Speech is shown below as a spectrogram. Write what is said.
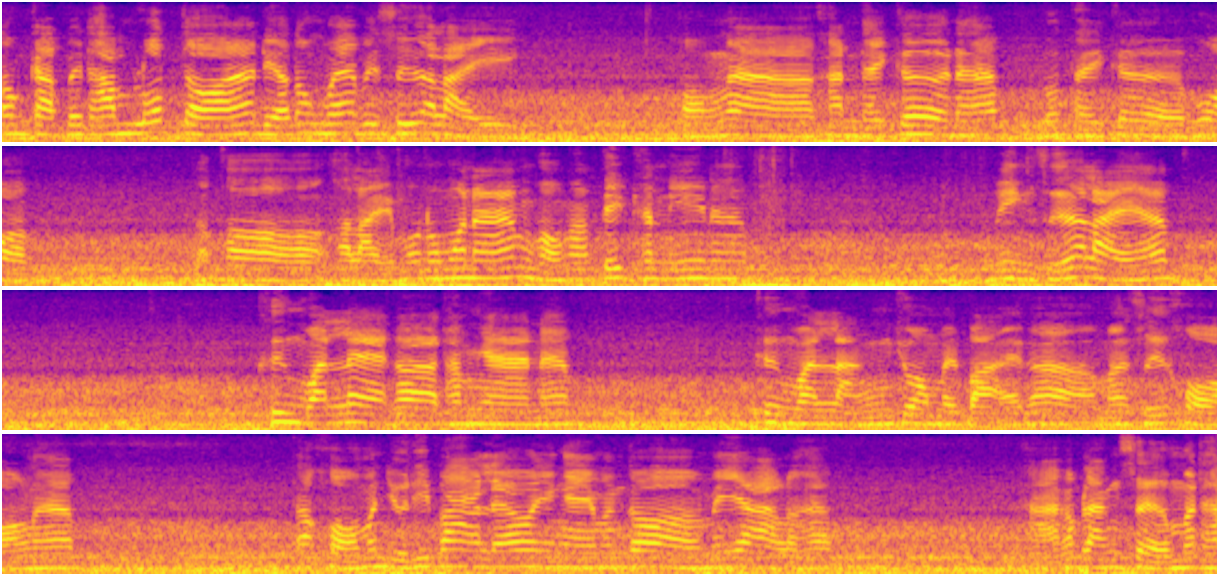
ต้องกลับไปทำรถต่อนะ เดี๋ยวต้องแวะไปซื้ออะไรของอ่าคันไทเกอร์นะครับ รถไทเกอร์พวก แล้วก็อะไรโมโนโมน้ำของอาร์ติสคันนี้นะครับ วิ่งซื้ออะไรครับ ครึ่งวันแรกก็ทำงานนะครับ ครึ่งวันหลังช่วงบ่ายๆก็มาซื้อของนะครับ ถ้าของมันอยู่ที่บ้านแล้วยังไงมันก็ไม่ยากหรอกครับ หากำลังเสริมมาท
